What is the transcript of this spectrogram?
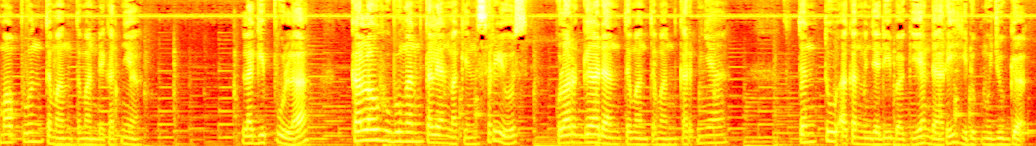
maupun teman-teman dekatnya. Lagi pula, kalau hubungan kalian makin serius, keluarga dan teman-teman karibnya tentu akan menjadi bagian dari hidupmu juga.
